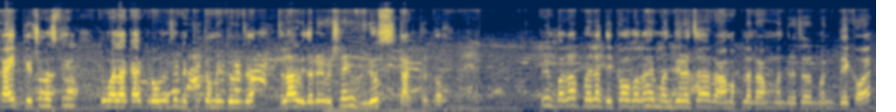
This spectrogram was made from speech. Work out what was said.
काय क्वेश्चन असतील तुम्हाला काय प्रॉब्लेम असेल नक्की कमेंट करून जा चला विदाउट विषय व्हिडिओ स्टार्ट करतो. तुम्ही बघा पहिला देखावा बघा हे मंदिराचा राम आपला राम मंदिराचा मन देखावा आहे.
